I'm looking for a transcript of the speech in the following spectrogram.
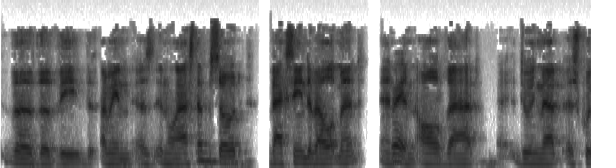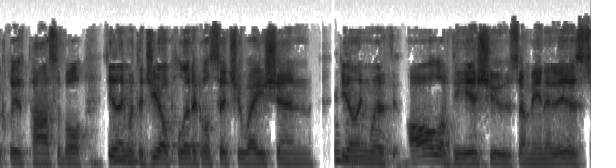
the, the the, I mean, as in the last mm-hmm. episode, mm-hmm. vaccine development and, right. and all of that, doing that as quickly as possible, dealing mm-hmm. with the geopolitical situation, mm-hmm. dealing with all of the issues. I mean, it is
